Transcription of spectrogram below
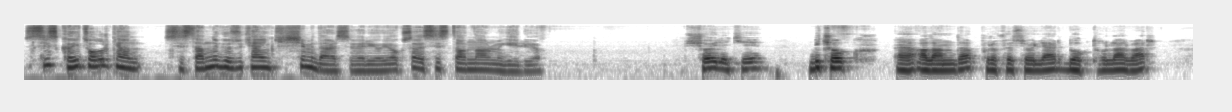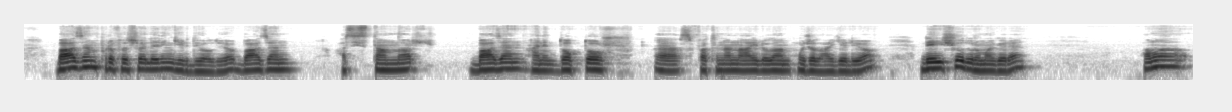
siz kayıt olurken sistemde gözüken kişi mi dersi veriyor yoksa asistanlar mı geliyor? Şöyle ki birçok e, alanda profesörler, doktorlar var. Bazen profesörlerin girdiği oluyor. Bazen asistanlar, bazen hani doktor e, sıfatına nail olan hocalar geliyor. Değişiyor duruma göre. Ama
